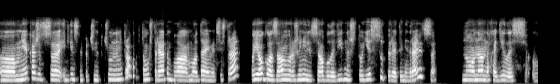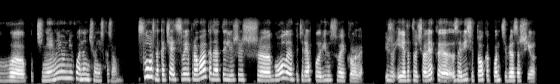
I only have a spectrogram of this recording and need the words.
Э, мне кажется, единственная причина, почему она не трогала, потому что рядом была молодая медсестра. По ее глазам, выражение лица было видно, что ей супер это не нравится, но она находилась в подчинении у него, она ничего не сказала. Сложно качать свои права, когда ты лежишь э, голая, потеряв половину своей крови. И, и от этого человека зависит то, как он тебя зашьет.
